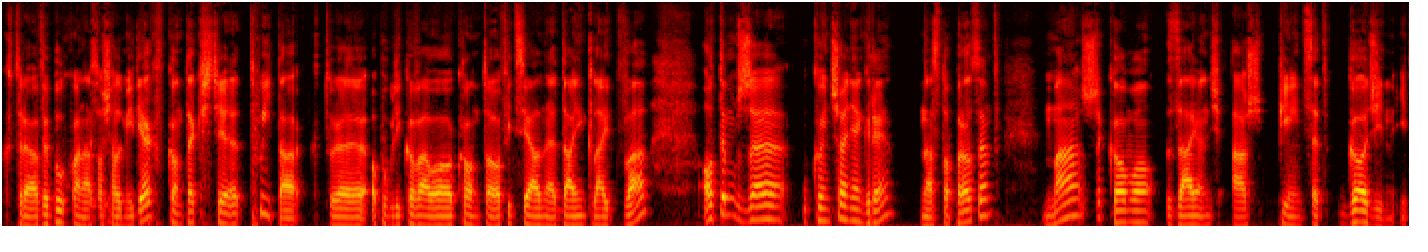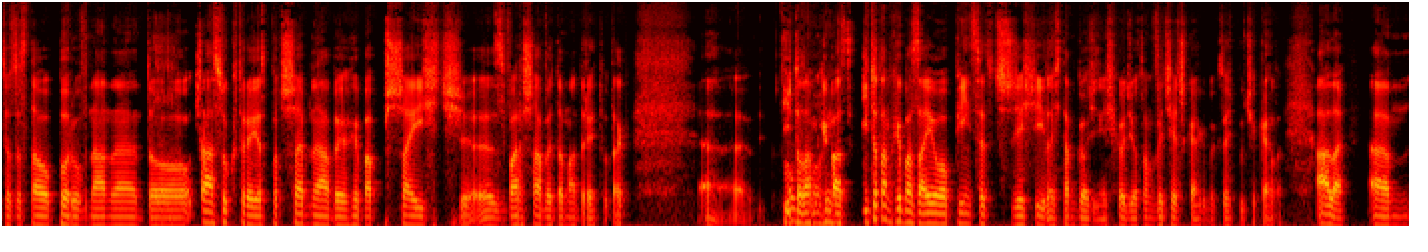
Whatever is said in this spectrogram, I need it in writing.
która wybuchła na social mediach w kontekście tweeta, które opublikowało konto oficjalne Dying Light 2 o tym, że ukończenie gry na 100% ma rzekomo zająć aż 500 godzin i to zostało porównane do czasu, który jest potrzebny, aby chyba przejść e, z Warszawy do Madrytu, tak? E, I to, tam chyba, I to tam chyba zajęło 530 ileś tam godzin, jeśli chodzi o tą wycieczkę, jakby ktoś był ciekawy. Ale um,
